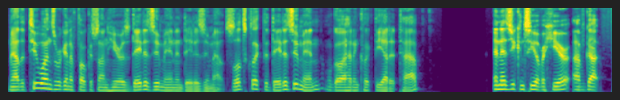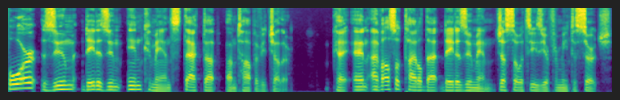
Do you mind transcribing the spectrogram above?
Now the two ones we're going to focus on here is data zoom in and data zoom out. So let's click the data zoom in. We'll go ahead and click the edit tab. And as you can see over here, I've got four zoom data zoom in commands stacked up on top of each other. Okay, and I've also titled that data zoom in just so it's easier for me to search.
